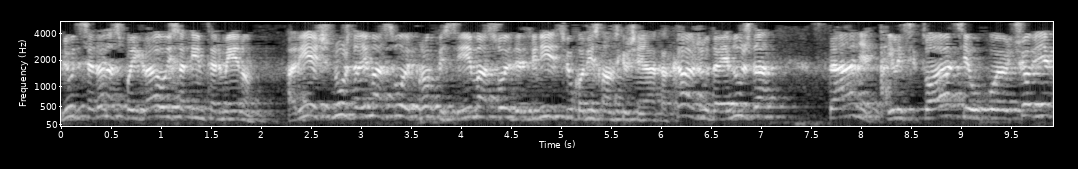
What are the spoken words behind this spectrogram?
Ljudi se danas poigravaju sa tim terminom. A riječ nužda ima svoj propis i ima svoju definiciju kod islamskih učenjaka. Kažu da je nužda stanje ili situacija u kojoj čovjek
